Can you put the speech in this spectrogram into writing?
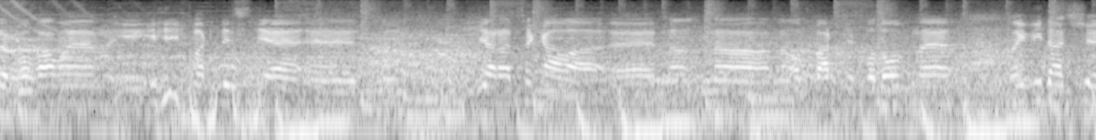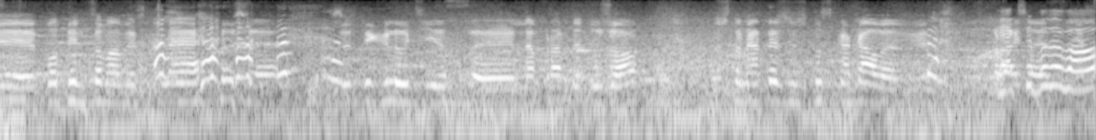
obserwowałem i, i faktycznie e, wiara czekała e, na, na, na otwarcie podobne. No i widać e, po tym, co mamy w tle, że, że tych ludzi jest e, naprawdę dużo. Zresztą ja też już tu skakałem, więc Jak się jest podobało?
